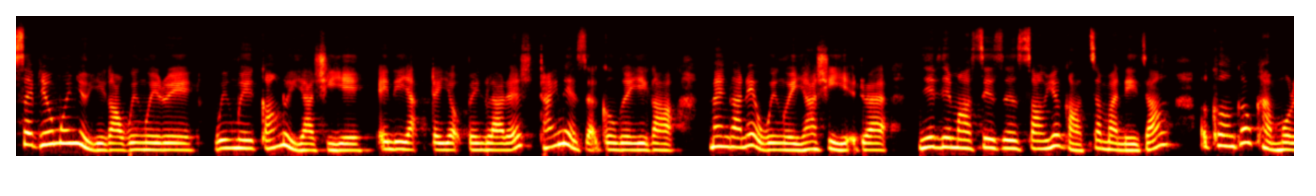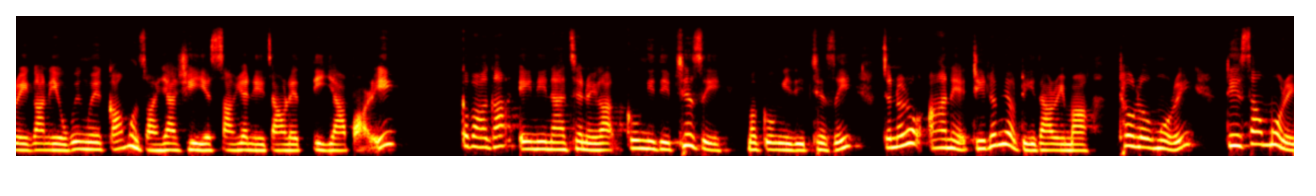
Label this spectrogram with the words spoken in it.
စိုက်ပျိုးမွေးမြူရေးကဝင်ငွေတွေဝင်ငွေကောင်းတွေရရှိရေးအိန္ဒိယတရုတ်ဘင်္ဂလားဒေ့ရှ်ထိုင်းနယ်စပ်ကုန်သွယ်ရေးကမှန်ကန်တဲ့ဝင်ငွေရရှိရေးအတွက်မြေပြင်မှာစီစဉ်ဆောင်ရွက်ကကြက်မှတ်နေကြောင်းအခွန်ကောက်ခံမှုတွေကနေဝင်ငွေကောင်းမွန်စွာရရှိရေးဆောင်ရွက်နေကြောင်းလည်းသိရပါတယ်။ ကဘာကအိန္ဒိနာချင်းတွေကကိုငီတီဖြစ်စေမကိုငီတီဖြစ်စေကျွန်တော်တို့အားနဲ့ဒီလွတ်မြောက်ဒေသတွေမှာထုတ်လုပ်မှုတွေတည်ဆောက်မှုတွေ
